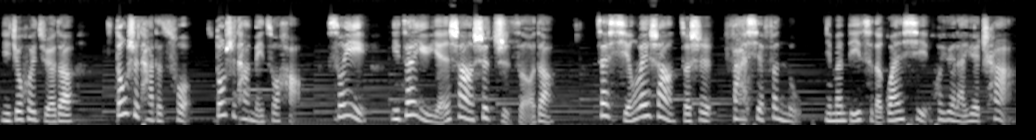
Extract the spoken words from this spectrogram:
你就会觉得都是他的错，都是他没做好，所以你在语言上是指责的，在行为上则是发泄愤怒。你们彼此的关系会越来越差。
